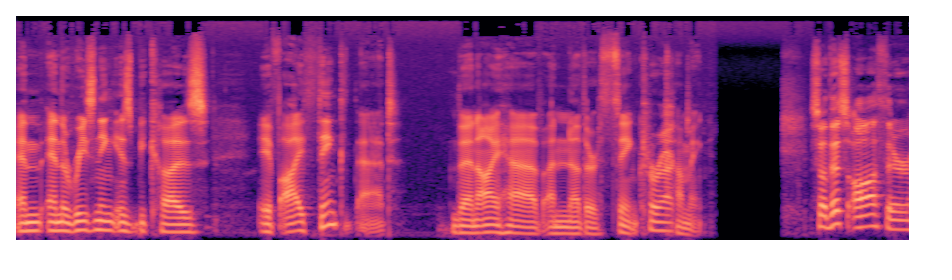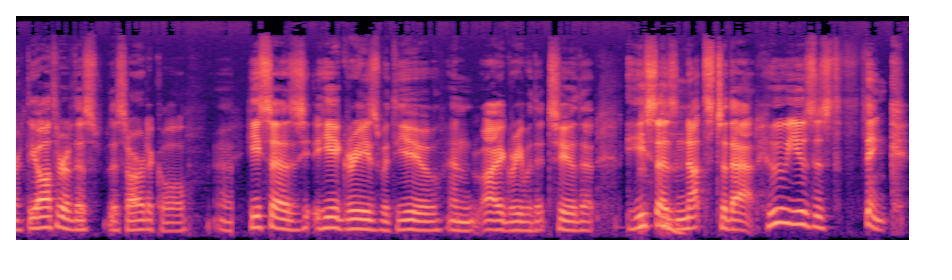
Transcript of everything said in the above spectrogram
and and the reasoning is because if I think that, then I have another think Correct. coming. So this author, the author of this this article, uh, he says he agrees with you, and I agree with it too. That he says nuts to that. Who uses think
